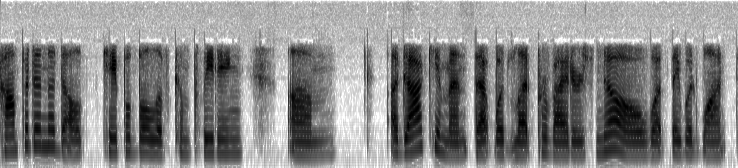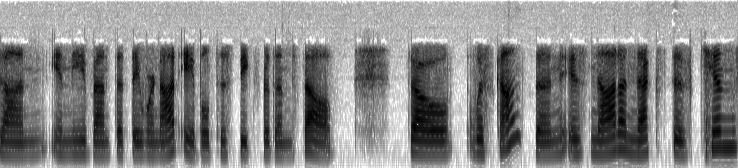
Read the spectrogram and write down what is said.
competent adults capable of completing um, a document that would let providers know what they would want done in the event that they were not able to speak for themselves. So, Wisconsin is not a next of kin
